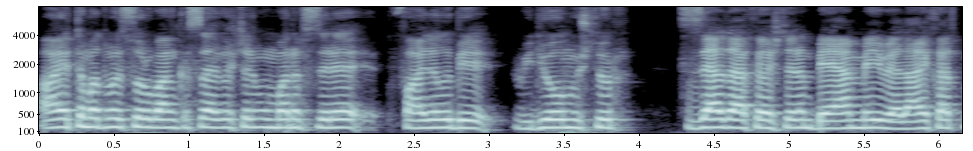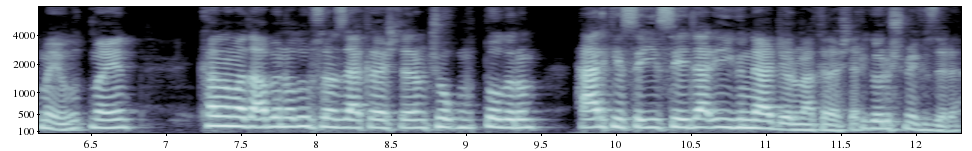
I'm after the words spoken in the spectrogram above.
AYT Matematik Soru Bankası arkadaşlarım umarım sizlere faydalı bir video olmuştur. Sizler de arkadaşlarım beğenmeyi ve like atmayı unutmayın. Kanalıma da abone olursanız arkadaşlarım çok mutlu olurum. Herkese iyi seyirler, iyi günler diyorum arkadaşlar. Görüşmek üzere.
